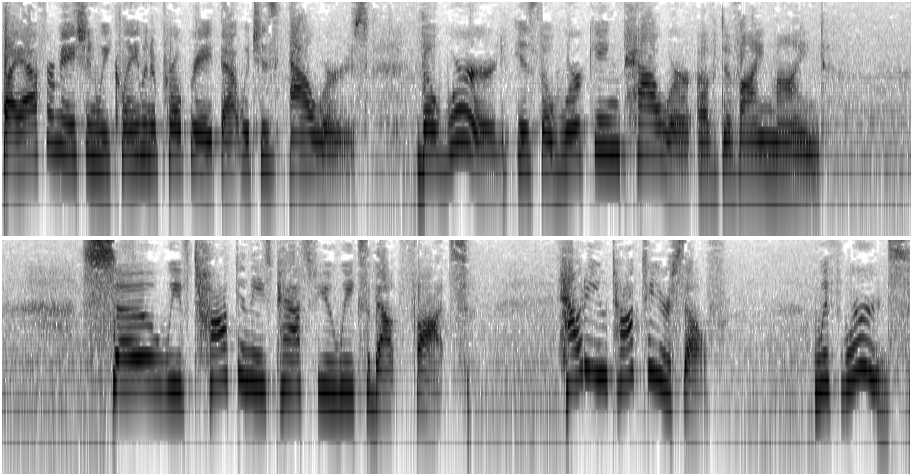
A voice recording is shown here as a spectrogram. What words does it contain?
By affirmation, we claim and appropriate that which is ours. The Word is the working power of divine mind. So we've talked in these past few weeks about thoughts. How do you talk to yourself? With words.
